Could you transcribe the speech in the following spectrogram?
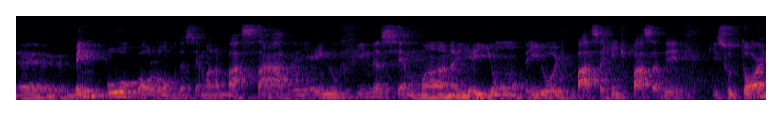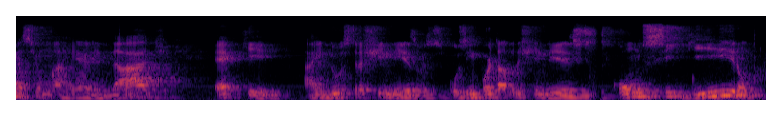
é, bem pouco ao longo da semana passada, e aí no fim da semana, e aí ontem e hoje passa, a gente passa a ver que isso torna-se uma realidade, é que a indústria chinesa, os, os importadores chineses conseguiram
